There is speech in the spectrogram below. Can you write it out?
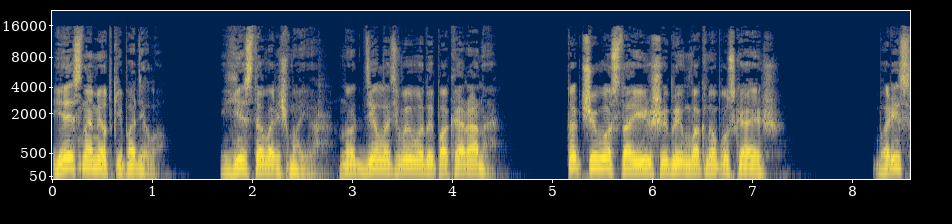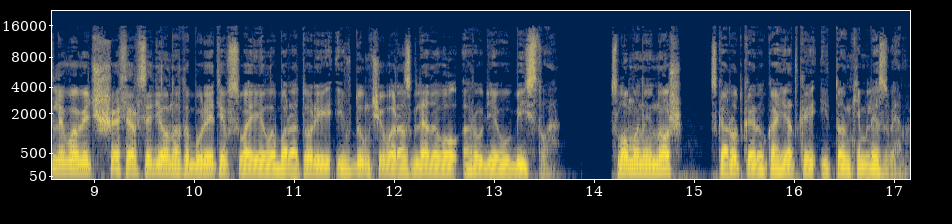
Есть наметки по делу? Есть, товарищ майор, но делать выводы пока рано. Так чего стоишь и дым в окно пускаешь? Борис Львович Шефер сидел на табурете в своей лаборатории и вдумчиво разглядывал орудие убийства. Сломанный нож с короткой рукояткой и тонким лезвием.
